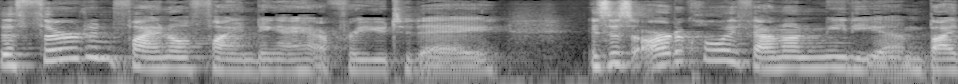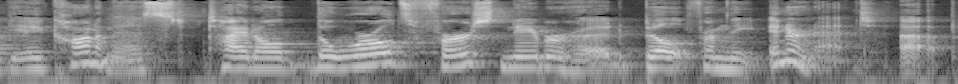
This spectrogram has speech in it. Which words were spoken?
The third and final finding I have for you today is this article I found on Medium by The Economist titled The World's First Neighborhood Built from the Internet Up.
